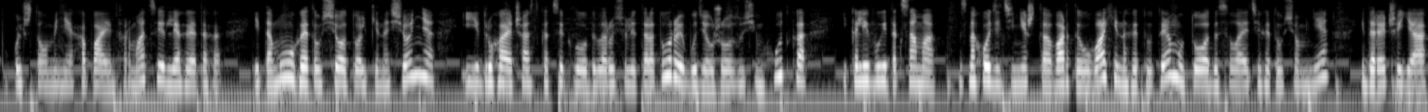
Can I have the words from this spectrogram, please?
пакуль што ў мяне хапае інфармацыі для гэтага. І таму гэта ўсё толькі на сёння і другая частка цыклу беларусю літаратуры будзе ўжо зусім хутка. І калі вы таксама знаходзіце нешта варты ўвагі на гэтую тэму, то дасылай прысылаеце гэта ўсё мне. І дарэчы я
